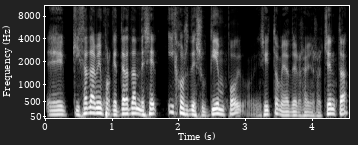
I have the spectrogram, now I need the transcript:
eh, quizá también porque tratan de ser hijos de su tiempo, insisto, mediados de los años 80.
